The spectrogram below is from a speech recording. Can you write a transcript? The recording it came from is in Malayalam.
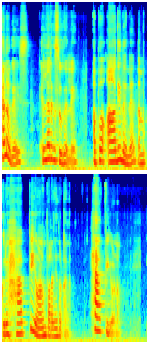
ഹലോ ഗൈസ് എല്ലാവർക്കും സുഖമല്ലേ അപ്പോൾ ആദ്യം തന്നെ നമുക്കൊരു ഹാപ്പി ഓണം പറഞ്ഞു തുടങ്ങാം. ഹാപ്പി ഓണം.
